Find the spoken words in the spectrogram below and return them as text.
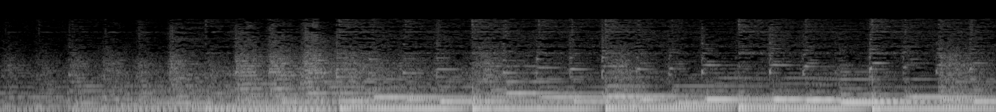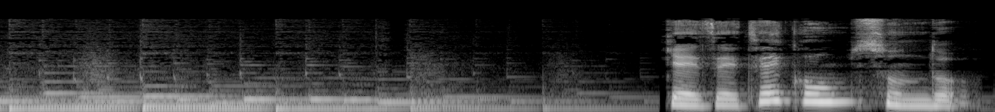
GZT.com sundu.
